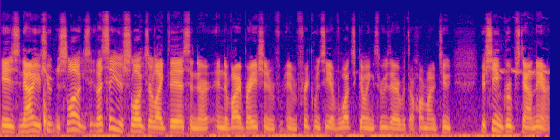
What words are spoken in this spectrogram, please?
is now you're shooting slugs. Let's say your slugs are like this and, and the vibration and frequency of what's going through there with the harmonic tune. You're seeing groups down there.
